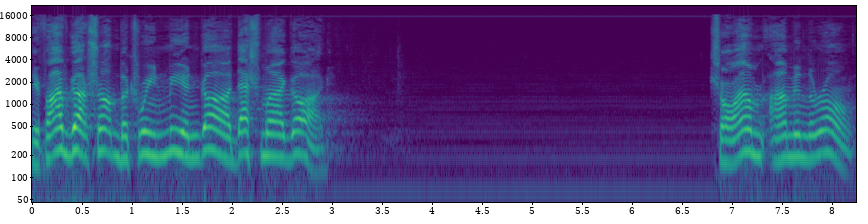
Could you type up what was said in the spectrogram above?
If I've got something between me and God, that's my God. So I'm, I'm in the wrong.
